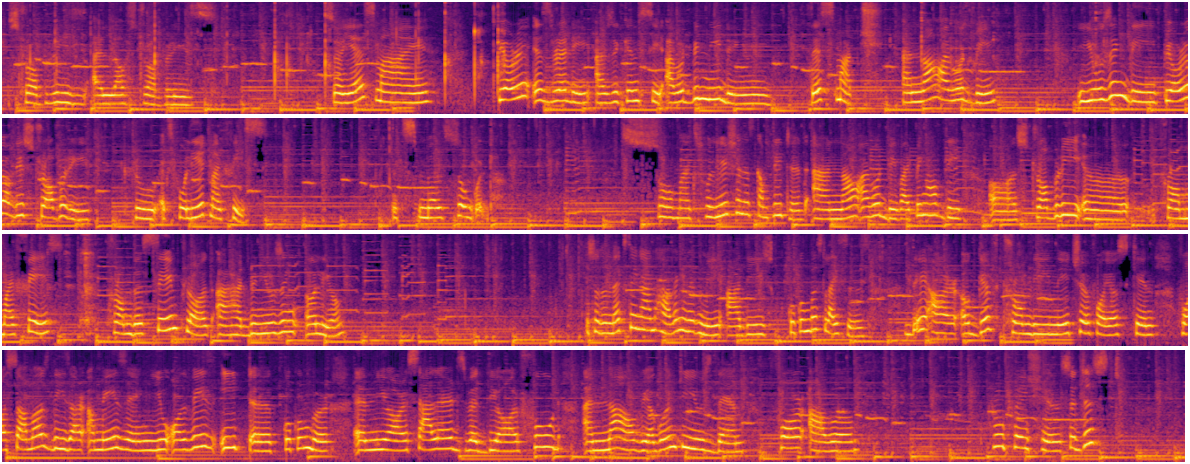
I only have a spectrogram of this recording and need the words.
Strawberries I love strawberries so yes my puree is ready. As you can see I would be needing this much. And now I would be using the puree of the strawberry to exfoliate my face. It smells so good. So my exfoliation is completed. And now I would be wiping off the uh, strawberry uh, from my face from the same cloth I had been using earlier. So the next thing I'm having with me are these cucumber slices. They are a gift from the nature for your skin. For summers these are amazing. You always eat uh, cucumber in your salads with your food and now we are going to use them for our fruit facial so just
